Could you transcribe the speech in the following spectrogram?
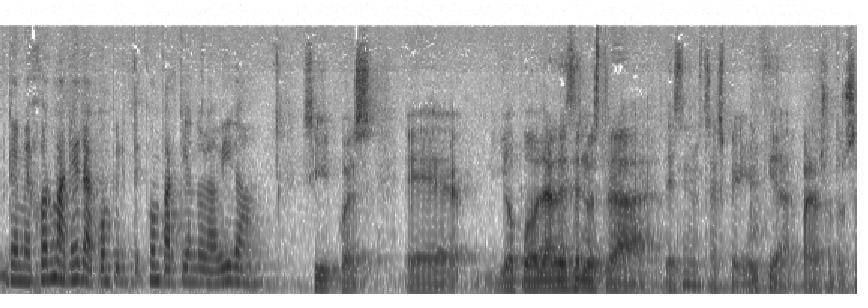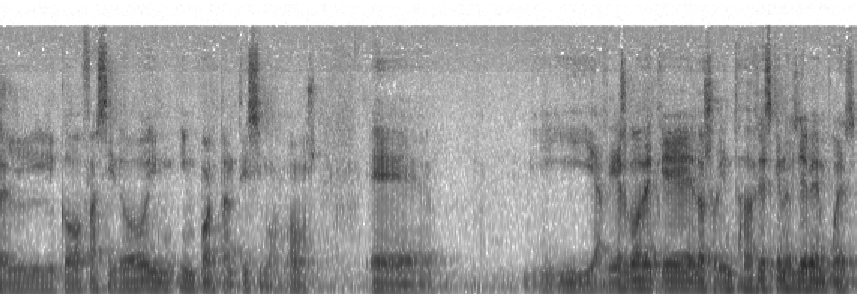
de mejor manera compartiendo la vida. Sí, pues eh, yo puedo hablar desde nuestra, desde nuestra experiencia. Para nosotros el COF ha sido importantísimo, vamos. Eh, y, a riesgo de que los orientadores que nos lleven pues,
